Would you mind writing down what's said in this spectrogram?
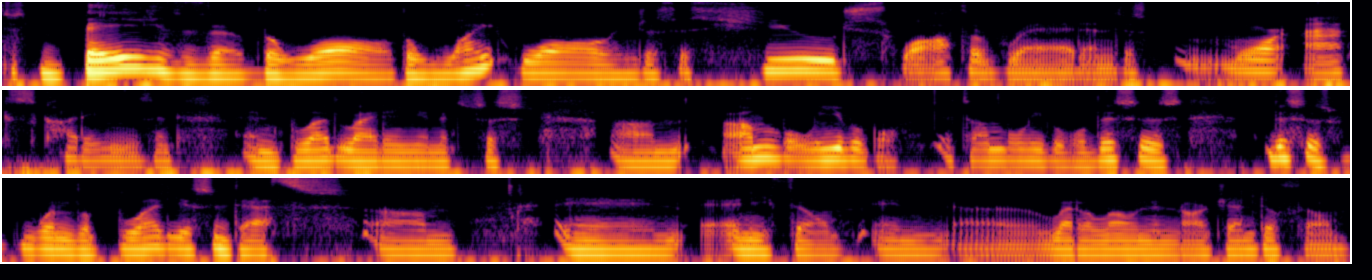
just bathe the, the wall, the white wall, in just this huge swath of red and just more axe cuttings and, and bloodletting. And it's just um, unbelievable. It's unbelievable. This is, this is one of the bloodiest deaths um, in any film, in, uh, let alone an Argento film.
